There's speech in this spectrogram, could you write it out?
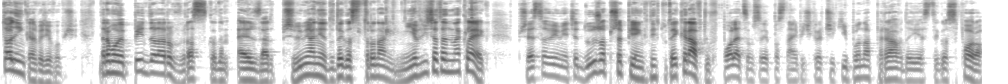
to link będzie w opisie. Darmowe 5 dolarów wraz z kodem Elzard przy wymianie, do tego strona nie wlicza ten naklejek, przez co wyjmiecie dużo przepięknych tutaj craftów. Polecam sobie posnajpić krafciki, bo naprawdę jest tego sporo.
